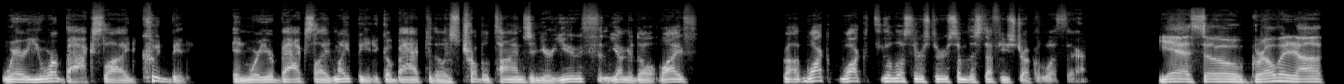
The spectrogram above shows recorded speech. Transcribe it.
where your backslide could be and where your backslide might be to go back to those troubled times in your youth and young adult life. Uh, walk, walk the listeners through some of the stuff you struggled with there. Yeah. So growing up,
